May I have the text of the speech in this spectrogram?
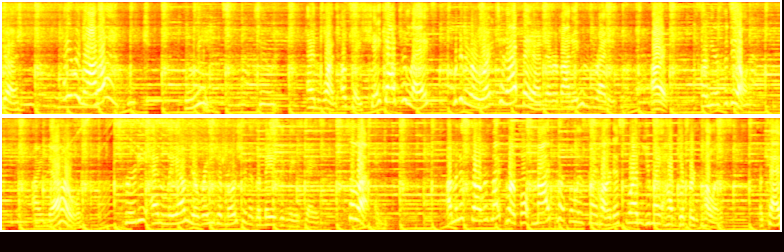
Good. Hey, Renata. Three, two, and one. Okay, shake out your legs. We're going to go right to that band, everybody. Who's ready? All right. So here's the deal. I know. Trudy and Liam, your range of motion is amazing these days. So look, I'm gonna start with my purple. My purple is my hardest one. You might have different colors, okay?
